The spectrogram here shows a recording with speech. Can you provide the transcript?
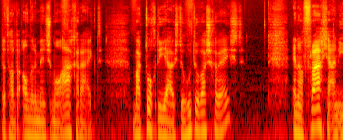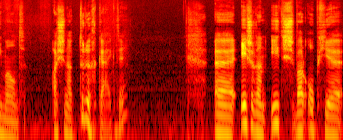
dat hadden andere mensen hem al aangereikt, maar toch de juiste route was geweest. En dan vraag je aan iemand, als je nou terugkijkt, hè, uh, is er dan iets waarop je,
